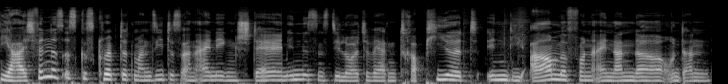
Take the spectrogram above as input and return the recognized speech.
Ja, ich finde, es ist gescriptet. Man sieht es an einigen Stellen. Mindestens die Leute werden trapiert in die Arme voneinander und dann,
